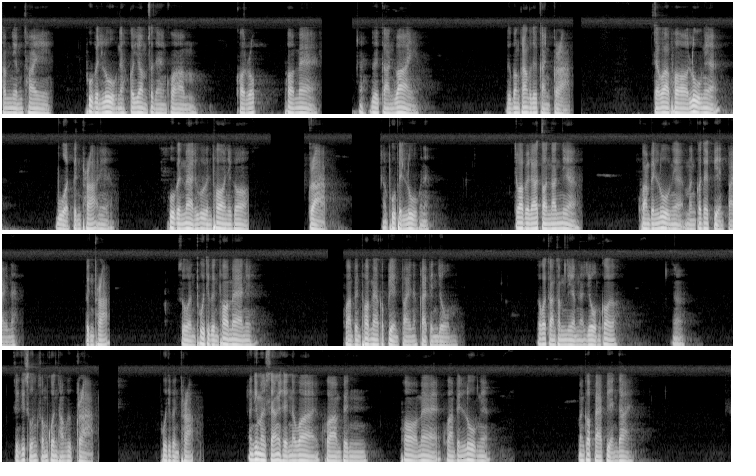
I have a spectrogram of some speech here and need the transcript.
ธรรมเนียมไทย ผู้เป็นลูกนะก็ย่อมแสดงความเคารพพ่อแม่ด้วยการไหว้ หรือบางครั้งก็ด้วยการกราบ แต่ว่าพอลูกเนี่ยบวชเป็นพระเนี่ยผู้เป็นแม่หรือผู้เป็นพ่อนี่ก็กราบผู้เป็นลูกนะจะว่าไปแล้วตอนนั้นเนี่ยความเป็นลูกเนี่ยมันก็ได้เปลี่ยนไปนะ เป็นพระ ส่วนผู้ที่เป็นพ่อแม่นี่ความเป็นพ่อแม่ก็เปลี่ยนไปนะกลายเป็นโยม แล้วก็ตามธรรมเนียมนะโยมก็นะสิ่งที่สวนสมควรทำคือกราบ ผู้ที่เป็นพระ อันที่มันแสงเห็นนะว่าความเป็นพ่อแม่ความเป็นลูกเนี่ย มันก็แปลเปลี่ยนได้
